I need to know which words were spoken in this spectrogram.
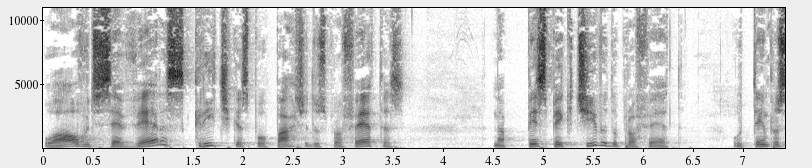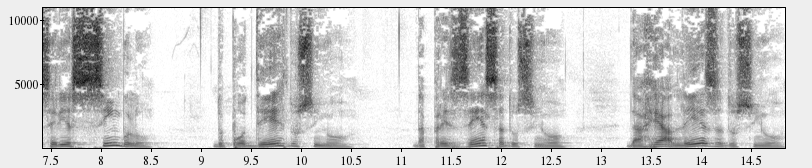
O alvo de severas críticas por parte dos profetas, na perspectiva do profeta, o templo seria símbolo do poder do Senhor, da presença do Senhor, da realeza do Senhor.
